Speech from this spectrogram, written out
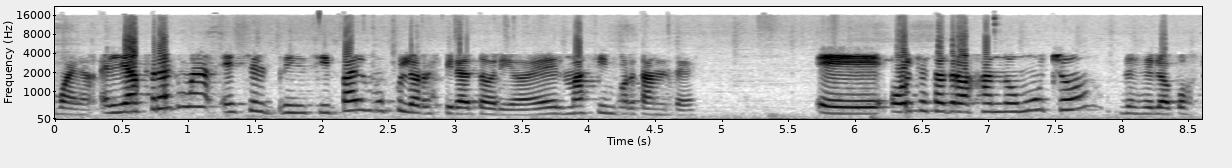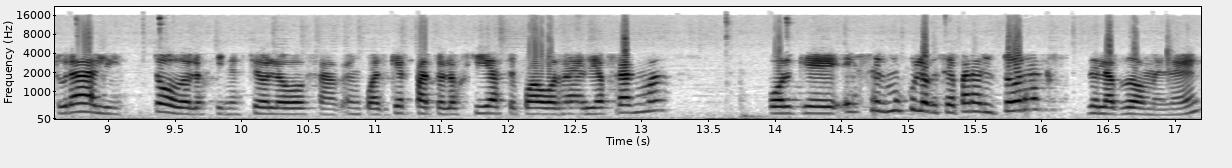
Bueno, el diafragma es el principal músculo respiratorio, eh, el más importante. Eh, hoy se está trabajando mucho desde lo postural y todos los kinesiólogos en cualquier patología se puede abordar el diafragma porque es el músculo que separa el tórax del abdomen, ¿eh?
